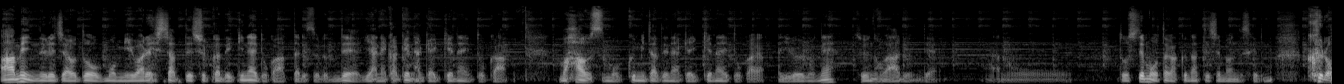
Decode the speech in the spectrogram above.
雨に濡れちゃうともう実割れしちゃって出荷できないとかあったりするんで屋根かけなきゃいけないとか、まあ、ハウスも組み立てなきゃいけないとかいろいろねそういうのがあるんで、あのーどうしてもお高くなってしまうんですけども苦労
